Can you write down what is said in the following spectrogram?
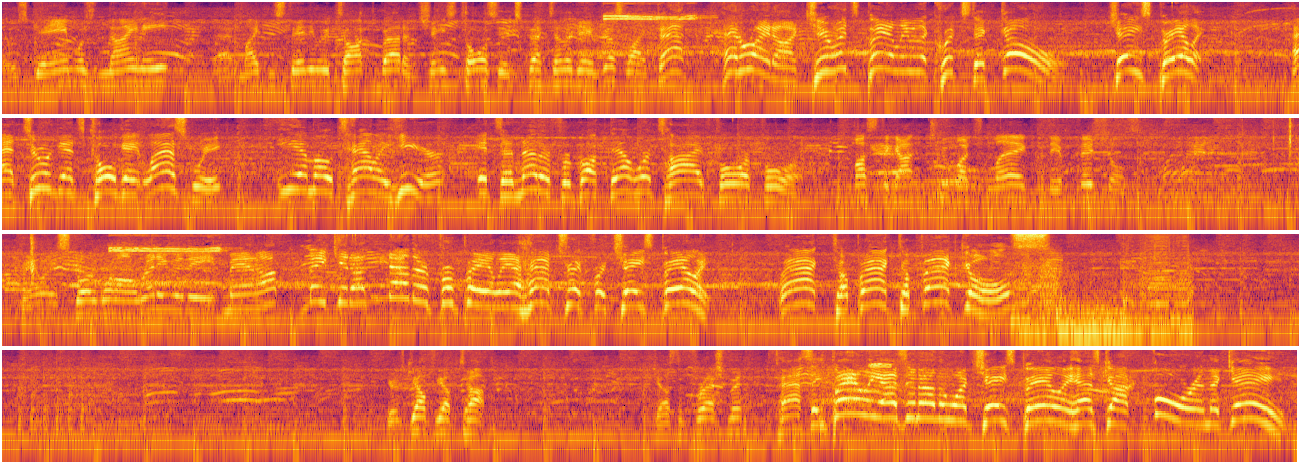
First game was 9-8 at Michie Stadium we talked about, and Chase told us he expects another game just like that. And right on cue, it's Bailey with a quick stick goal. Chase Bailey had two against Colgate last week. EMO tally here. It's another for Bucknell. We're tied 4-4. Must have gotten too much leg for the officials. Bailey scored one already with the man up. Make it another for Bailey. A hat trick for Chase Bailey. Back to back to back goals. Here's Gelfie up top. Justin Freshman passing. Bailey has another one. Chase Bailey has got four in the game.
